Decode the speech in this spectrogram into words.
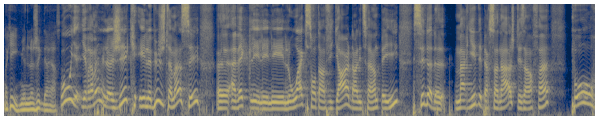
Ok, il y a une logique derrière ça. Oui, il y y, a vraiment une logique et le but justement, c'est euh, avec les, les- les lois qui sont en vigueur dans les différents pays, c'est de, de marier tes personnages, tes enfants, pour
